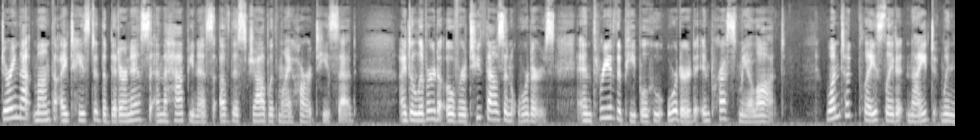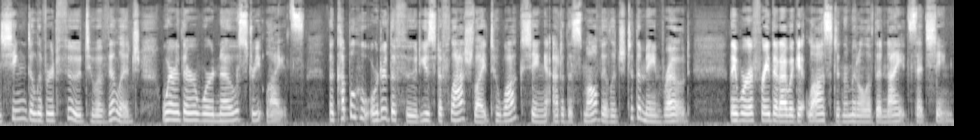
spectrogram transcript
During that month, I tasted the bitterness and the happiness of this job with my heart, he said. I delivered over 2,000 orders, and three of the people who ordered impressed me a lot. One took place late at night when Xing delivered food to a village where there were no street lights. The couple who ordered the food used a flashlight to walk Xing out of the small village to the main road. They were afraid that I would get lost in the middle of the night, said Xing.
